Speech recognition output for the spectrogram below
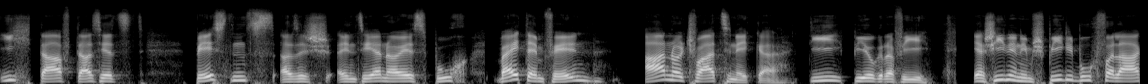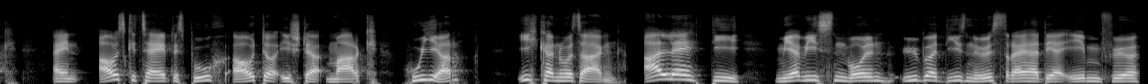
ich darf das jetzt bestens, also ist ein sehr neues Buch, weiterempfehlen. Arnold Schwarzenegger, die Biografie. Erschienen im Spiegelbuch Verlag. Ein ausgezeichnetes Buch. Autor ist der Mark Huyer. Ich kann nur sagen, alle, die mehr wissen wollen über diesen Österreicher, der eben für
